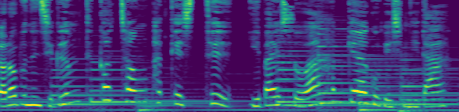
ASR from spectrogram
여러분은 지금 특허청 팟캐스트 이발소와 함께하고 계십니다.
